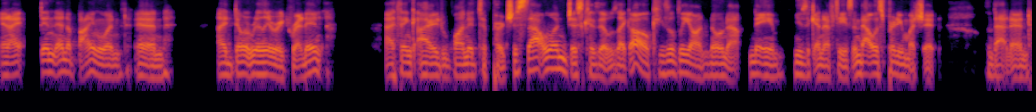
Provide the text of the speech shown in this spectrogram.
and I didn't end up buying one. And I don't really regret it. I think I wanted to purchase that one just because it was like, oh, Kings of Leon, no now name, music NFTs. And that was pretty much it on that end.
